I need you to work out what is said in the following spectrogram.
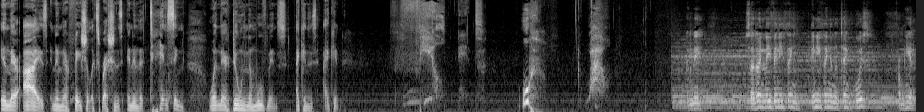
in their eyes and in their facial expressions and in the tensing when they're doing the movements. I can I can feel it. Ooh. Wow. In there. So don't leave anything, anything in the tank, boys. From here.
